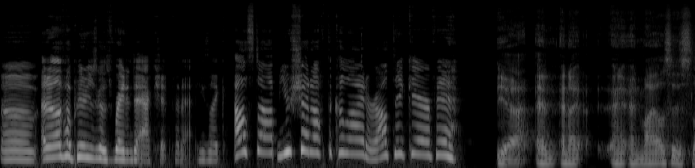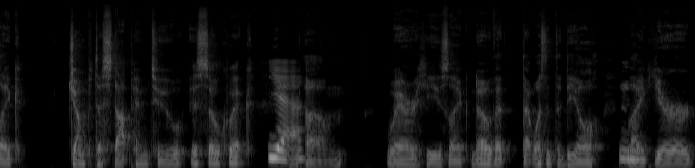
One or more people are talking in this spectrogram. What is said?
um, and I love how Peter just goes right into action for that. He's like, "I'll stop. You shut off the collider. I'll take care of him." yeah, and and I and, and Miles's like jump to stop him too is so quick. Yeah. Um, where he's like, no, that that wasn't the deal. Mhm, Like you're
